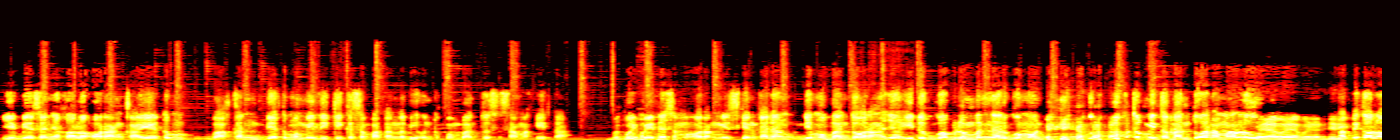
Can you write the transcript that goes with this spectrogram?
Ya biasanya kalau orang kaya itu bahkan dia tuh memiliki kesempatan lebih untuk membantu sesama kita. Betul. Beda sama orang miskin. Kadang dia mau bantu betul. orang aja, hidup gue belum bener, gue mau gue tuh minta bantuan sama lu. Benar, benar, benar. Jadi, Tapi kalau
